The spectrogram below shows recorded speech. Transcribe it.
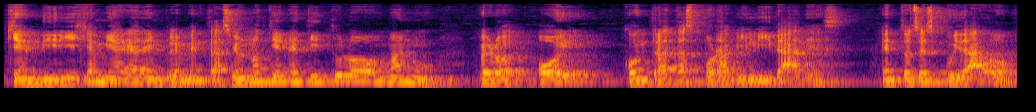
quien dirige mi área de implementación no tiene título, Manu pero hoy contratas por habilidades. Entonces, cuidado,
